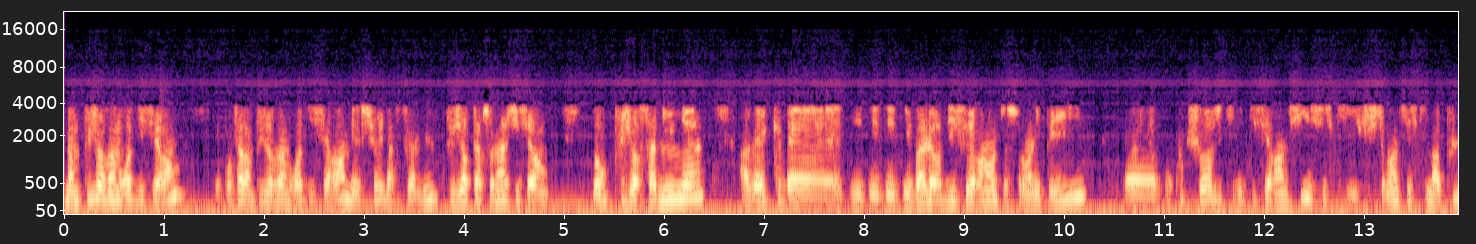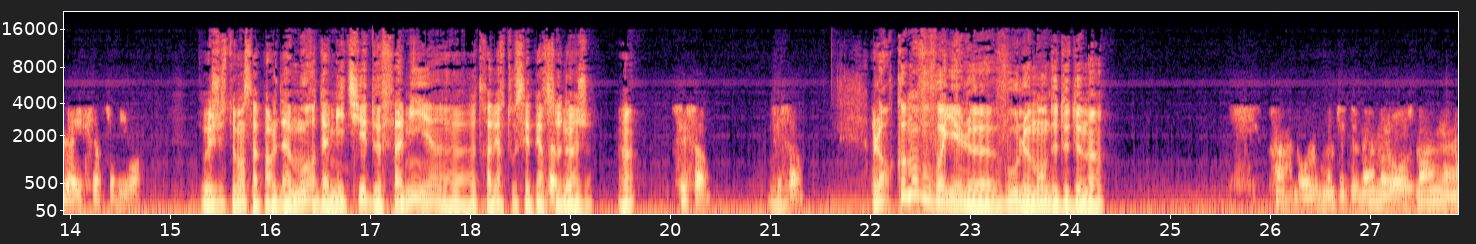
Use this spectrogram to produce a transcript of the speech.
dans plusieurs endroits différents. Et pour faire dans plusieurs endroits différents, bien sûr, il a fallu plusieurs personnages différents. Donc plusieurs familles avec ben, des, des, des, valeurs différentes selon les pays, euh, beaucoup de choses qui les différencient. C'est ce qui justement c'est ce qui m'a plu à écrire ce livre. Oui, justement, ça parle d'amour, d'amitié, de famille hein, euh, à travers tous ces personnages. Hein c'est ça. C'est ça. Alors, comment vous voyez le vous le monde de demain? Ah, Dans le monde de demain, malheureusement, euh,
